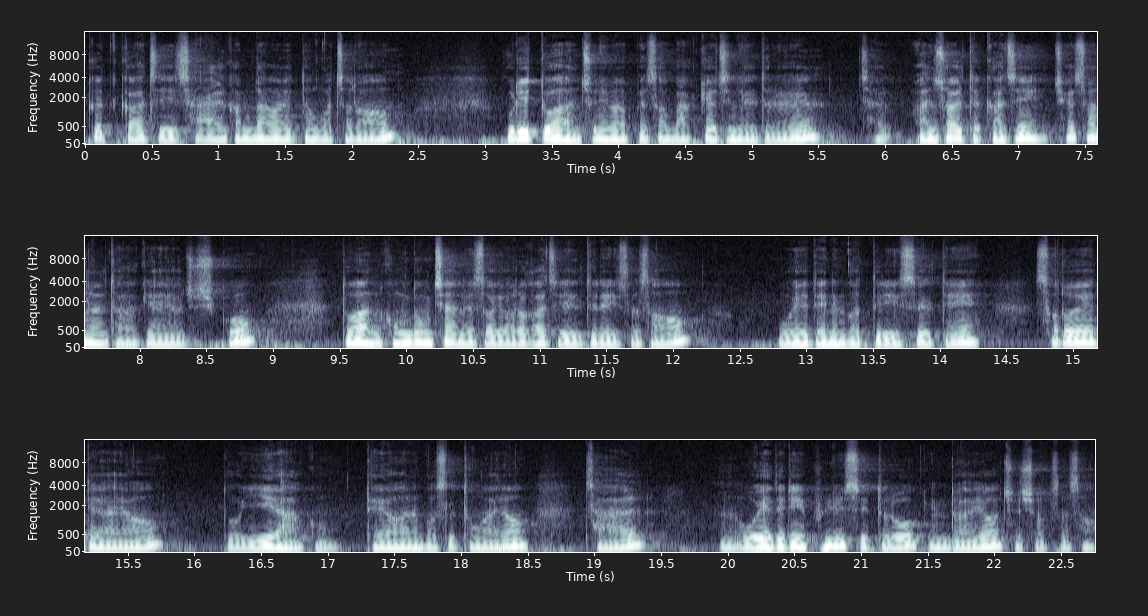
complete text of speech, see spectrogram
끝까지 잘 감당하였던 것처럼 우리 또한 주님 앞에서 맡겨진 일들을 완수할 때까지 최선을 다하게 하여 주시고 또한 공동체 안에서 여러 가지 일들에 있어서 오해되는 것들이 있을 때 서로에 대하여 또 이해하고 대화하는 것을 통하여 잘 음, 오해들이 풀릴 수 있도록 인도하여 주시옵소서.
